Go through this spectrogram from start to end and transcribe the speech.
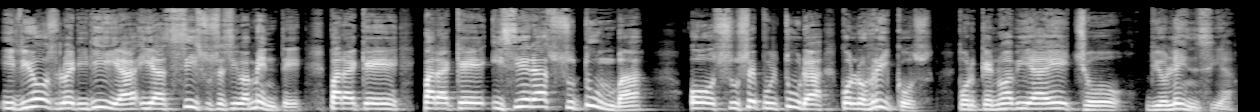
y Dios lo heriría y así sucesivamente para que para que hiciera su tumba o su sepultura con los ricos porque no había hecho violencia.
